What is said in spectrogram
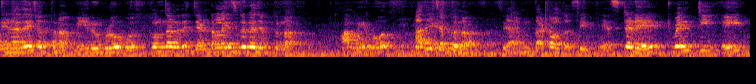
నేను అదే చెప్తున్నా. మీరు ఇప్పుడు వస్తుందనేది జనరలైజ్డ్గా చెప్తున్నారు. ఆ, మీరు రోజు సీసీ అదే చెప్తున్నా that also see yesterday twenty eight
